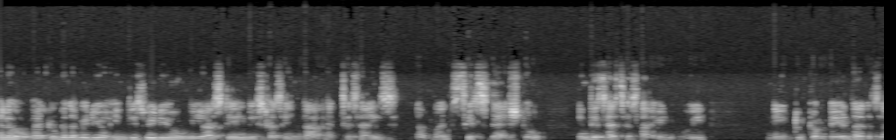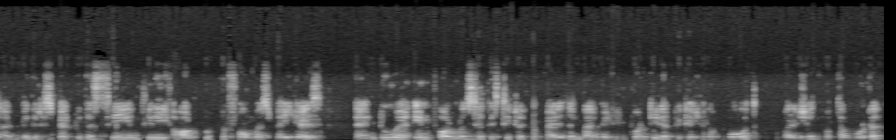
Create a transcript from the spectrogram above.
Hello, welcome to the video. In this video, we are still discussing the exercise number 6-2. In this exercise, we need to compare the result with respect to the same three output performance measures and do an informal statistical comparison by making 20 replication of both versions of the model,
